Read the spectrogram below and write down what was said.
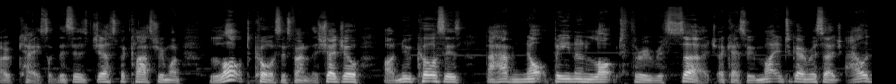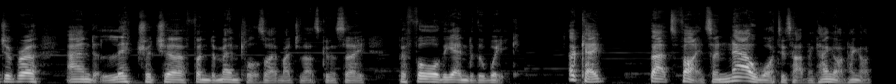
Okay, so this is just for Classroom 1. Locked courses found in the schedule are new courses that have not been unlocked through research. Okay, so we might need to go and research algebra and literature fundamentals, I imagine that's going to say, before the end of the week. Okay, that's fine. So now what is happening? Hang on, hang on.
